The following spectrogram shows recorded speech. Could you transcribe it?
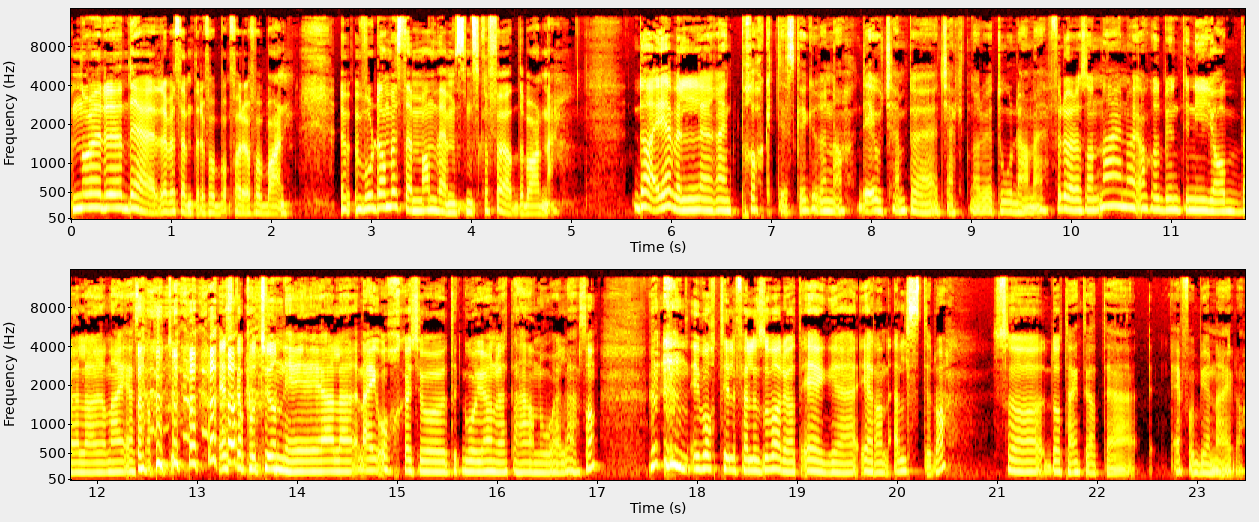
Når eh, dere bestemte dere for, for å få barn, eh, hvordan bestemmer man hvem som skal føde barnet? Det er vel rent praktiske grunner. Det er jo kjempekjekt når du er to damer. For da er det sånn Nei, nå har jeg akkurat begynt i ny jobb, eller nei, jeg skal på, jeg skal på turné, eller nei, jeg orker ikke å gå gjennom dette her nå, eller sånn. I vårt tilfelle så var det jo at jeg er den eldste, da. Så da tenkte jeg at jeg, jeg får begynne, jeg, da.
